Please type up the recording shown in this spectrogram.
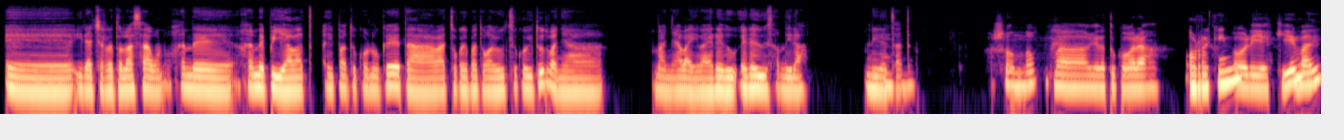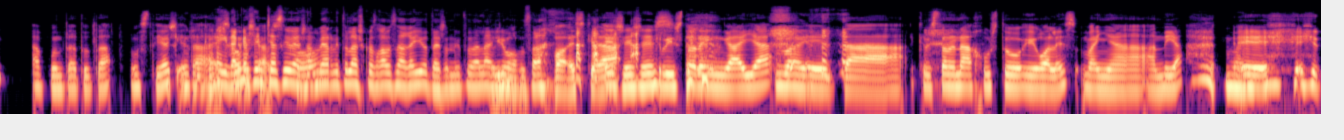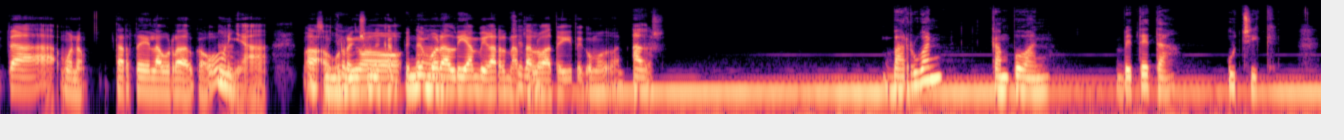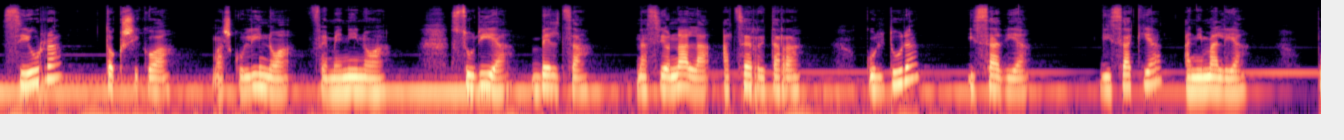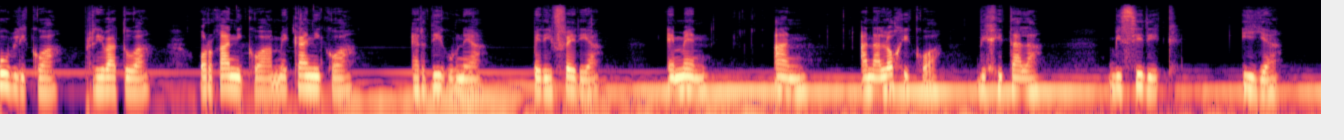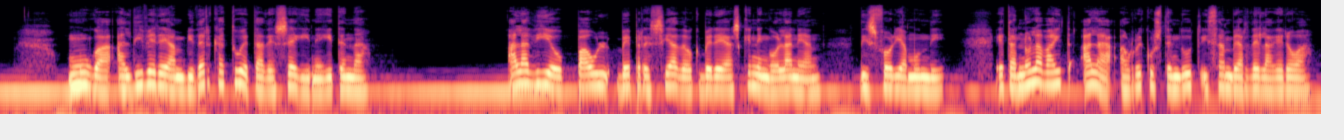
e, iratxerretolaza, bueno, jende, jende pila bat aipatuko nuke eta batzuk aipatu gai utzuko ditut, baina baina bai, ba, eredu, eredu izan dira niretzat. Mm -hmm. Oso ondo, ba, geratuko gara horrekin, horiekin, bai, apuntatuta guztiak. Eta Ai, da esan behar nitu laskoz gauza gehiago eta esan ditu dela hiru gauza. Ba, ez da, kristoren gaia, bai. eta kristonena justu igualez, baina handia. Bai. E, eta, bueno, tarte laburra daukago, mm. baina ba, urrengo denboraldian bigarren atalo bat egiteko moduan. Ados. Barruan, kanpoan, beteta, utxik, ziurra, toksikoa, maskulinoa, femeninoa, zuria, beltza, nazionala, atzerritarra, kultura, izadia, gizakia, animalia, publikoa, pribatua, organikoa, mekanikoa, erdigunea, periferia, hemen, han, analogikoa, digitala, bizirik, ia. Muga aldiberean biderkatu eta desegin egiten da. Ala dio Paul B. Presiadok bere azkenengo lanean, disforia mundi, eta nola bait ala aurrikusten dut izan behar dela geroa.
